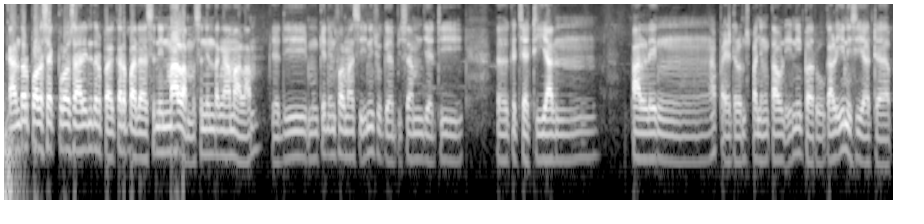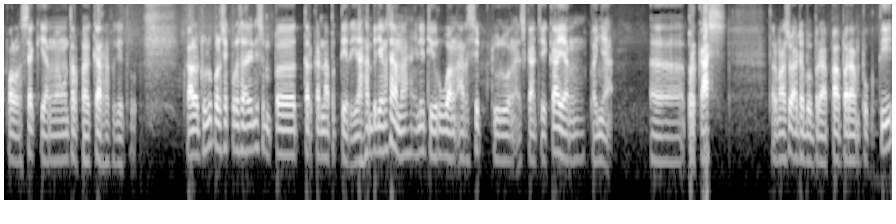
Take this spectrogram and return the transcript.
Kantor Polsek Purwosari ini terbakar pada Senin malam, Senin tengah malam. Jadi mungkin informasi ini juga bisa menjadi eh, kejadian paling apa ya dalam sepanjang tahun ini baru kali ini sih ada polsek yang memang terbakar begitu. Kalau dulu Polsek Perusahaan ini sempat terkena petir ya, hampir yang sama. Ini di ruang arsip, di ruang SKCK yang banyak e, berkas, termasuk ada beberapa barang bukti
